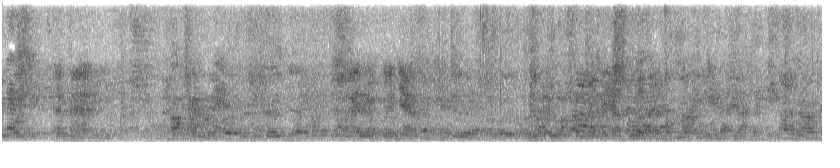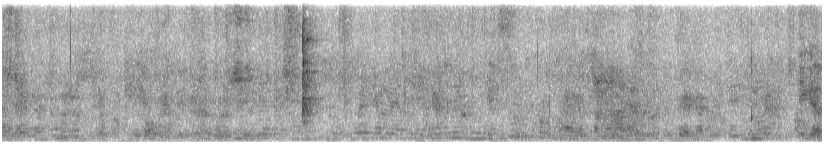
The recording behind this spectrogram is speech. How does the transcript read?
Emelő vagy emelő? Emelő? Igen,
